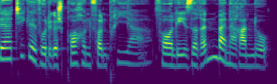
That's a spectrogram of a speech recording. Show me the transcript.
Der Artikel wurde gesprochen von Priya, Vorleserin bei Narando.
